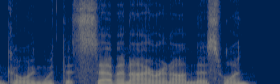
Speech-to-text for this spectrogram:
And going with the seven iron on this one.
